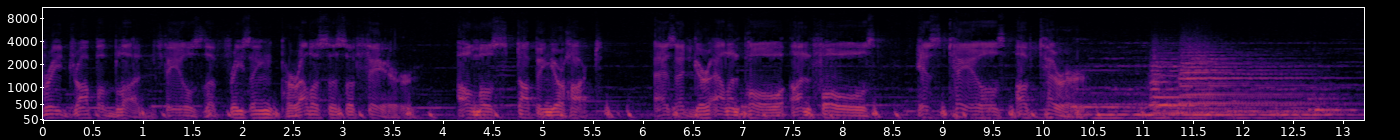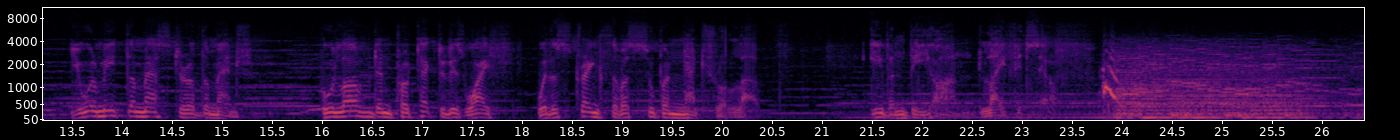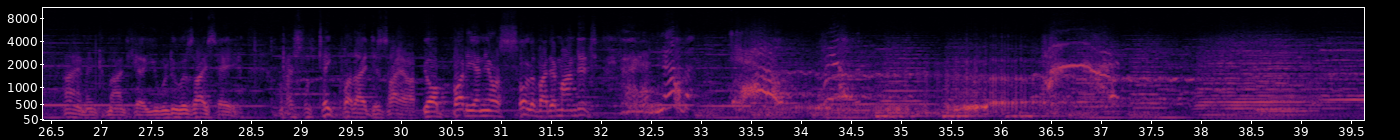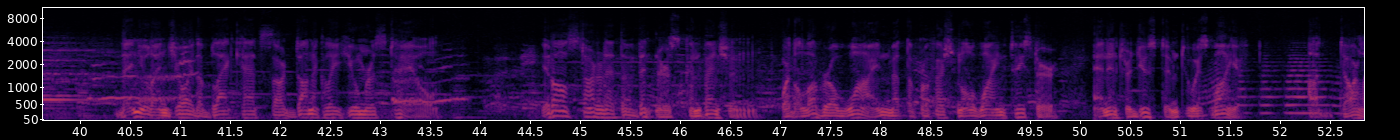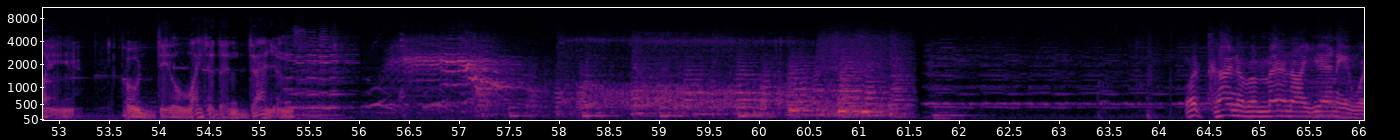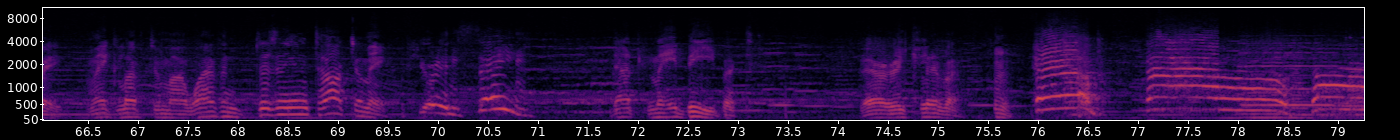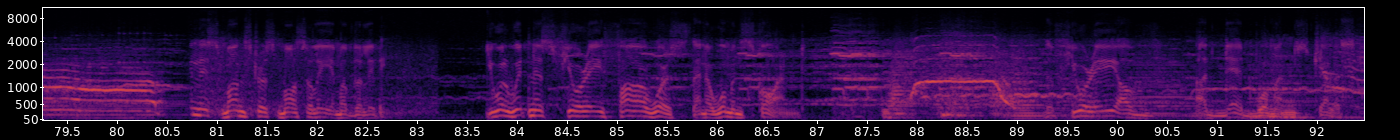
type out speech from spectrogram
every drop of blood feels the freezing paralysis of fear, almost stopping your heart, as Edgar Allan Poe unfolds his tales of terror. You will meet the master of the mansion, who loved and protected his wife with the strength of a supernatural love, even beyond life itself. I am in command here. You will do as I say. I shall take what I desire. Your body and your soul if I demand it. I've heard enough. Help! Help! Then you'll enjoy the Black Cat's sardonically humorous tale. It all started at the Vintners Convention, where the lover of wine met the professional wine taster and introduced him to his wife, a darling who delighted in dalliance. What kind of a man are you anyway? Make love to my wife and doesn't even talk to me. You're insane. That may be, but very clever. Hmm. Help! Help! Help! In this monstrous mausoleum of the living, you will witness fury far worse than a woman scorned. The fury of a dead woman's jealousy.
